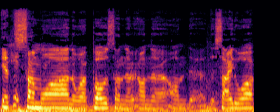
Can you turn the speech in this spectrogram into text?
hit, Hit someone or a post on the on the on the, the sidewalk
